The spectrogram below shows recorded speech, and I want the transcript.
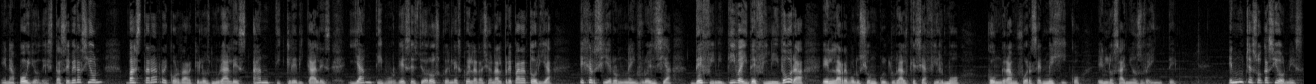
En apoyo de esta aseveración, bastará recordar que los murales anticlericales y antiburgueses de Orozco en la Escuela Nacional Preparatoria ejercieron una influencia definitiva y definidora en la revolución cultural que se afirmó con gran fuerza en México en los años 20. En muchas ocasiones,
